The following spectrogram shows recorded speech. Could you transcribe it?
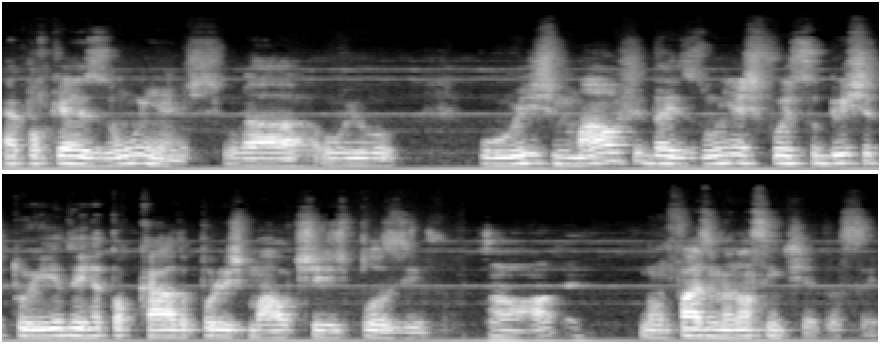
É porque as unhas, o, o esmalte das unhas foi substituído e retocado por esmalte explosivo. Top. Não faz o menor sentido, eu sei.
